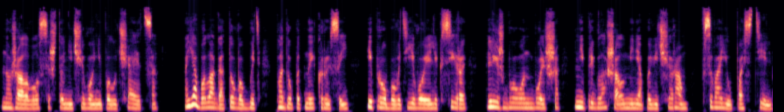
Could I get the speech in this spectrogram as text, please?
но жаловался, что ничего не получается. А я была готова быть подопытной крысой и пробовать его эликсиры, лишь бы он больше не приглашал меня по вечерам в свою постель.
